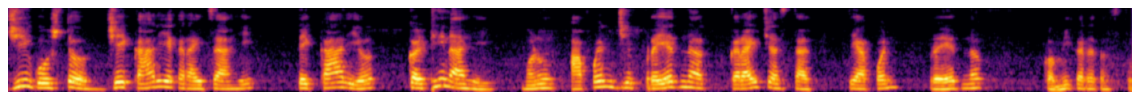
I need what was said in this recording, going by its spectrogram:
जी गोष्ट जे कार्य करायचं आहे ते कार्य कठीण आहे म्हणून आपण जे प्रयत्न करायचे असतात ते आपण प्रयत्न कमी करत असतो.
